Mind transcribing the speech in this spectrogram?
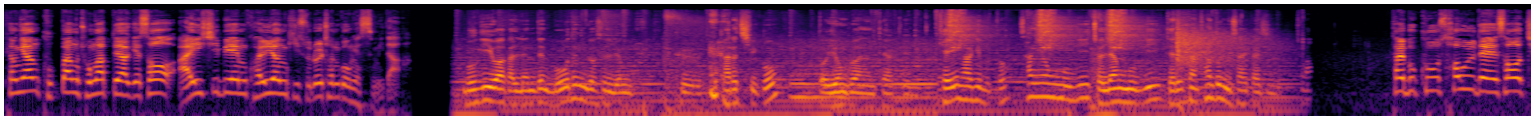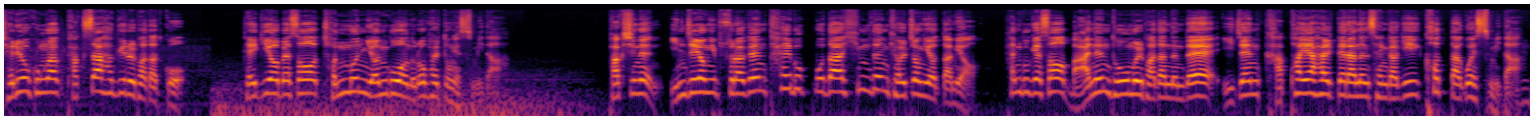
평양 국방종합대학에서 ICBM 관련 기술을 전공했습니다. 무기와 관련된 모든 것을 연, 그, 가르치고 또 연구하는 대학교입니다. 개인 학위부터 상용 무기, 전략 무기, 대륙간 탄도 미사일까지. 탈북 후 서울대에서 재료공학 박사 학위를 받았고 대기업에서 전문 연구원으로 활동했습니다. 박 씨는 인재영 입 수락은 탈북보다 힘든 결정이었다며 한국에서 많은 도움을 받았는데 이젠 갚아야 할 때라는 생각이 컸다고 했습니다.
